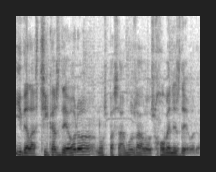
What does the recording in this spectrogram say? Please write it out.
Y de las chicas de oro nos pasamos a los jóvenes de oro.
